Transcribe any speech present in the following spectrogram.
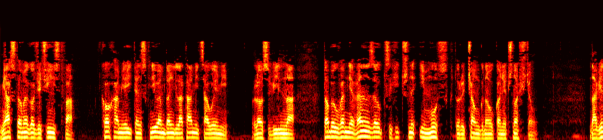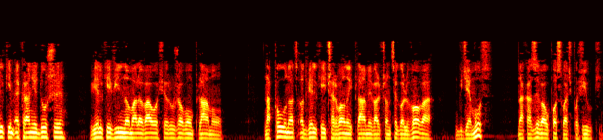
Miasto mego dzieciństwa, kocham je i tęskniłem doń latami całymi. Los Wilna to był we mnie węzeł psychiczny i mózg, który ciągnął koniecznością. Na wielkim ekranie duszy wielkie Wilno malowało się różową plamą. Na północ od wielkiej czerwonej plamy walczącego Lwowa, gdzie mus nakazywał posłać posiłki.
